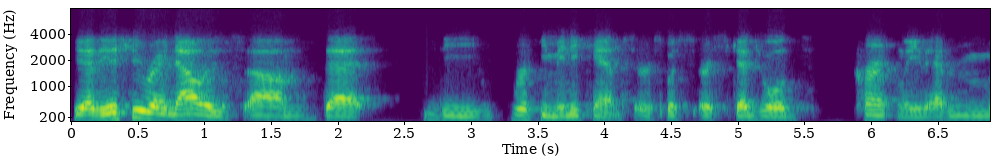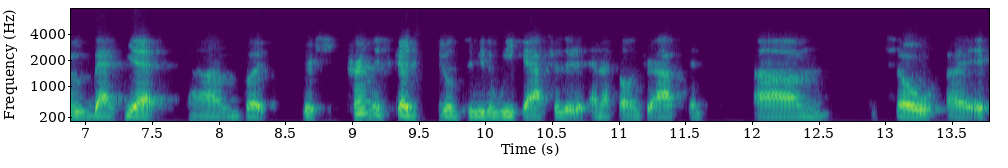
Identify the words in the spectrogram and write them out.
Yeah, the issue right now is um, that the rookie mini camps are supposed to, are scheduled currently. They haven't moved back yet, um, but they're currently scheduled to be the week after the NFL draft. And um, so, uh, if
